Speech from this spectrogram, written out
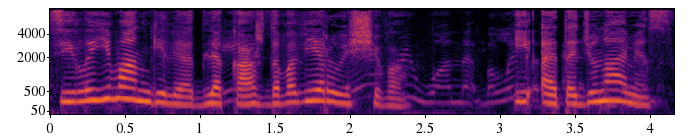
Сила Евангелия для каждого верующего. И это дюнамис.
